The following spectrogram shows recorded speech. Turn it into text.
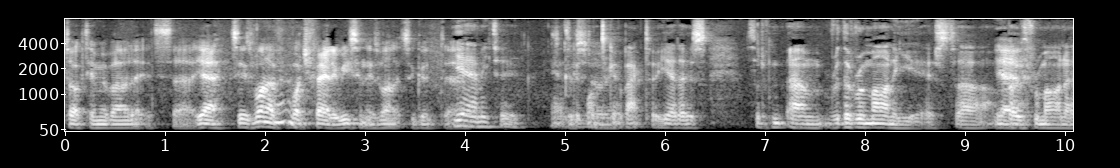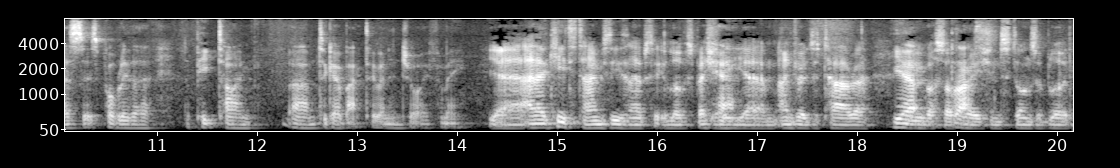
talked to him about it. It's uh, yeah, it's, it's one I've watched fairly recently as well. It's a good. Uh, yeah, me too. Yeah, a it's a good good one to go back to. Yeah, those sort of um, the Romana years. Uh, Yeah. Both Romanas is probably the, the peak time um, to go back to and enjoy for me. Yeah, and the Key to Time season I absolutely love, especially Yeah. um, Androids of Tara, Yeah, Ribos Operation, Stones of Blood.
